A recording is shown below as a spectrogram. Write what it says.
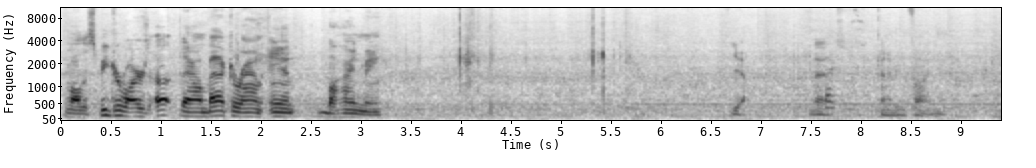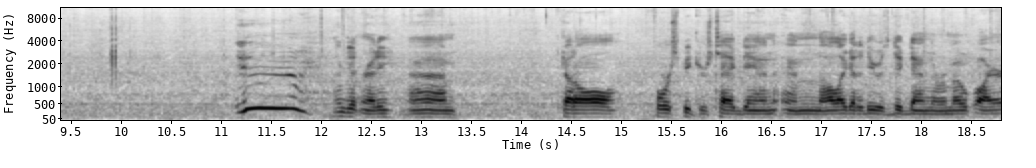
from all the speaker wires up, down, back around, and behind me. That's gonna be fun. I'm getting ready. Um, got all four speakers tagged in and all I got to do is dig down the remote wire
